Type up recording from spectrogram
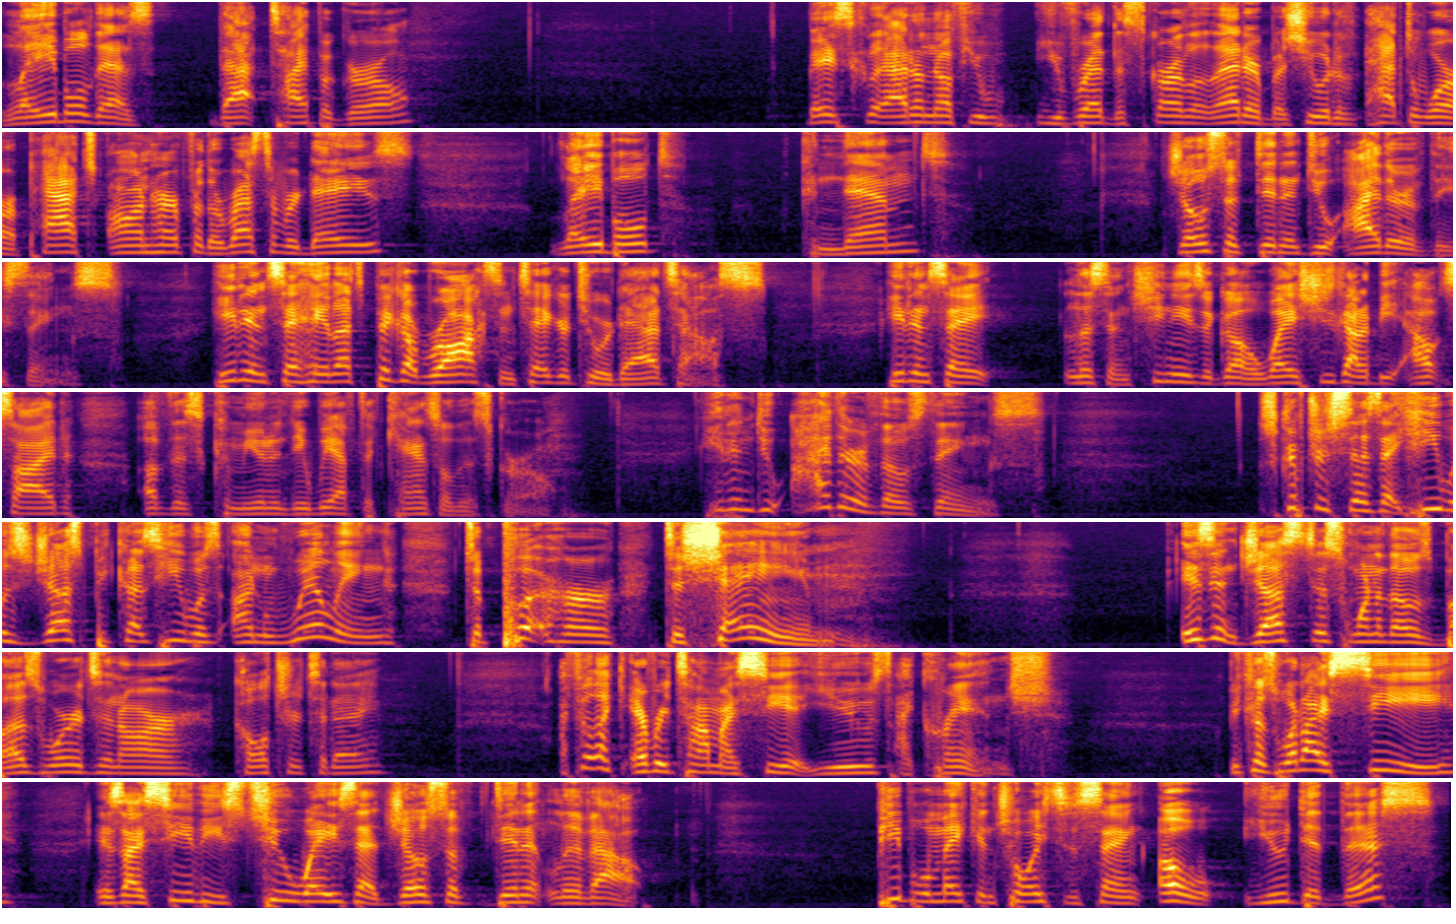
labeled as that type of girl. Basically, I don't know if you, you've read the Scarlet Letter, but she would have had to wear a patch on her for the rest of her days, labeled, condemned. Joseph didn't do either of these things. He didn't say, hey, let's pick up rocks and take her to her dad's house. He didn't say, listen, she needs to go away. She's got to be outside of this community. We have to cancel this girl. He didn't do either of those things. Scripture says that he was just because he was unwilling to put her to shame. Isn't justice one of those buzzwords in our culture today? I feel like every time I see it used, I cringe. Because what I see is I see these two ways that Joseph didn't live out. People making choices saying, oh, you did this?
